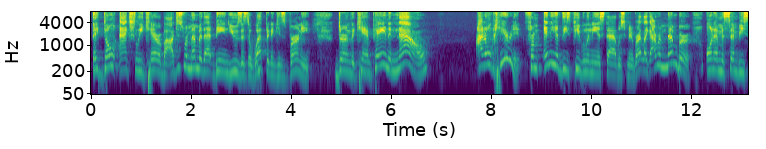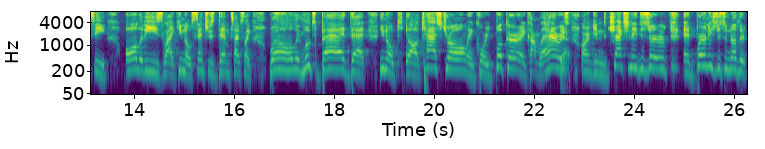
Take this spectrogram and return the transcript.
They don't actually care about. I just remember that being used as a weapon against Bernie during the campaign, and now I don't hear it from any of these people in the establishment, right? Like I remember on MSNBC, all of these like you know centrist dem types, like, well, it looks bad that you know uh, Castro and Cory Booker and Kamala Harris Yeah. aren't getting the traction they deserve, and Bernie's just another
